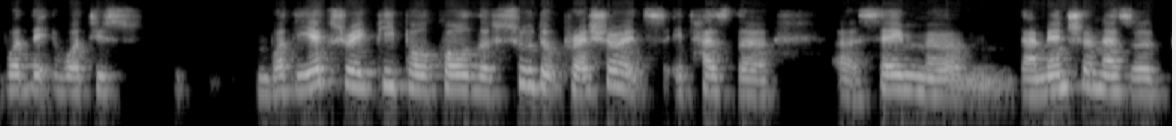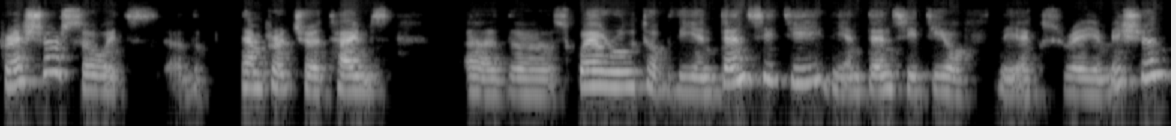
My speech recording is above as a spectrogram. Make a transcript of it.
what the what is what the X-ray people call the pseudo pressure. It's it has the uh, same um, dimension as a pressure, so it's uh, the temperature times uh, the square root of the intensity, the intensity of the X-ray emission.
